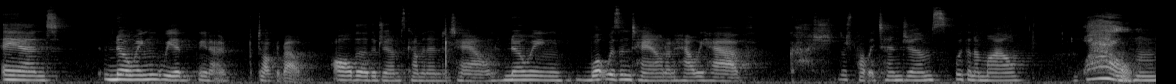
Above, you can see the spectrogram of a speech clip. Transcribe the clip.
And knowing we had, you know, talked about all the other gyms coming into town, knowing what was in town and how we have, gosh, there's probably 10 gyms within a mile Wow. Mm-hmm.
